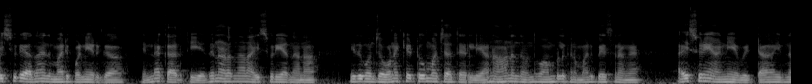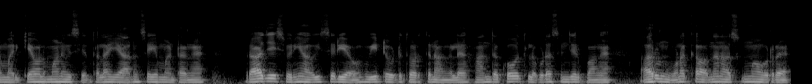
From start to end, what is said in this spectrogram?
ஐஸ்வர்யா தான் இது மாதிரி பண்ணியிருக்கா? என்ன கார்த்தி? எது நடந்தாலும் ஐஸ்வர்யா தானா? இது கொஞ்சம் உனக்கே டூ மச்சாக தெரியலையான்னு ஆனந்த் வந்து வம்பளுக்கிற மாதிரி பேசுகிறாங்க ஐஸ்வர்யா அண்ணியை விட்டால் இந்த மாதிரி கேவலமான விஷயத்தெல்லாம் யாரும் செய்ய மாட்டாங்க. ராஜேஸ்வரியும் ஐஸ்வர்யாவும் வீட்டை விட்டு துரத்துனாங்களே அந்த கோவத்தில் கூட செஞ்சுருப்பாங்க. அருண் உனக்காக தான் நான் சும்மா விட்றேன்.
